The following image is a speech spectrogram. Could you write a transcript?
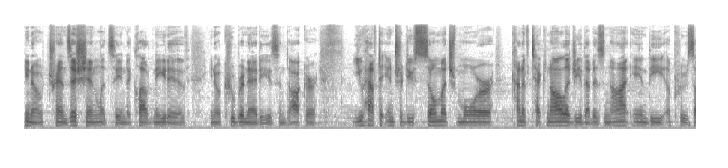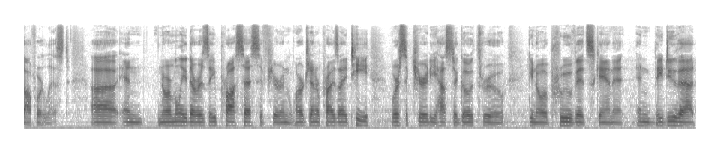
you know, transition, let's say into cloud native, you know, Kubernetes and Docker, you have to introduce so much more kind of technology that is not in the approved software list. Uh, and normally there is a process if you're in large enterprise IT where security has to go through, you know, approve it, scan it, and they do that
